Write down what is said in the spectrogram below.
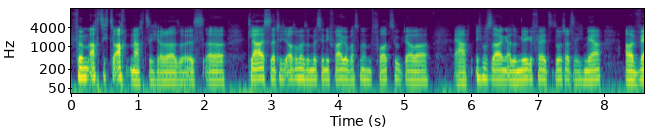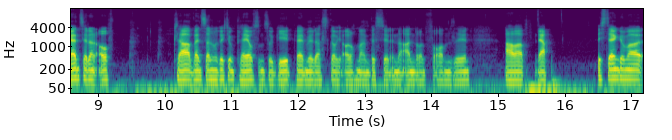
85 zu 88 oder so ist. Äh, klar ist natürlich auch immer so ein bisschen die Frage, was man bevorzugt, aber ja, ich muss sagen, also mir gefällt so tatsächlich mehr. Aber wir werden es ja dann auch, klar, wenn es dann in Richtung Playoffs und so geht, werden wir das, glaube ich, auch noch mal ein bisschen in einer anderen Form sehen. Aber ja, ich denke mal,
